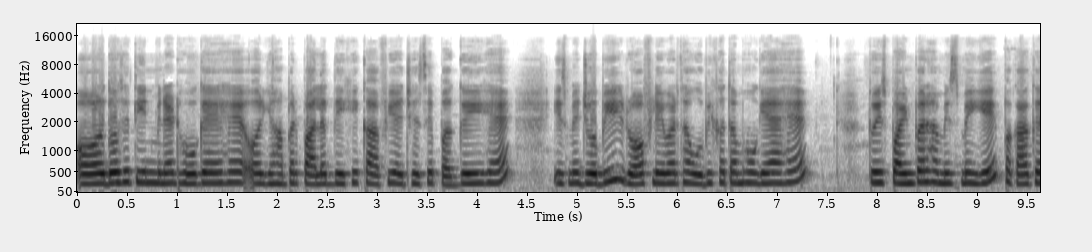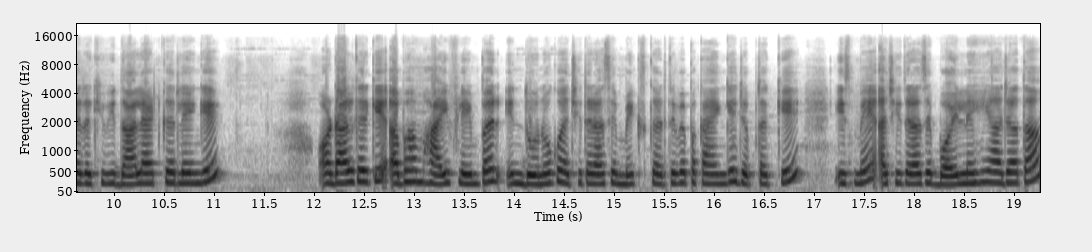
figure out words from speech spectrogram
और दो से तीन मिनट हो गए हैं और यहाँ पर पालक देखिए काफ़ी अच्छे से पक गई है। इसमें जो भी रॉ फ्लेवर था वो भी ख़त्म हो गया है। तो इस पॉइंट पर हम इसमें ये पका कर रखी हुई दाल ऐड कर लेंगे। और डाल करके अब हम हाई फ्लेम पर इन दोनों को अच्छी तरह से मिक्स करते हुए पकाएँगे जब तक कि इसमें अच्छी तरह से बॉईल नहीं आ जाता।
